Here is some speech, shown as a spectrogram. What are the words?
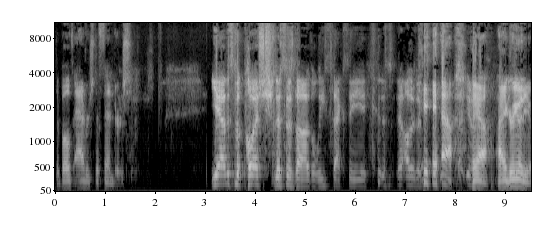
They're both average defenders. Yeah, this is a push. This is uh, the least sexy, other than yeah, you know, yeah. I agree with you.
